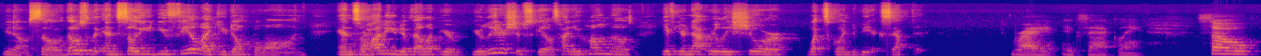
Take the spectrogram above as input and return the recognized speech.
You know, so those are the and so you, you feel like you don't belong. And so right. how do you develop your your leadership skills? How do you hone those if you're not really sure what's going to be accepted? Right, exactly. So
